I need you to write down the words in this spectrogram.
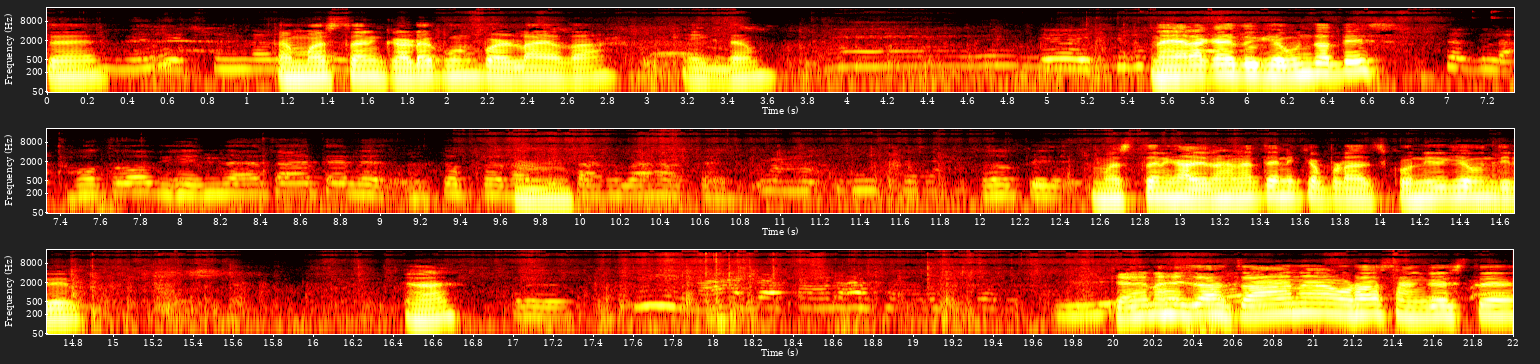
ते तर मस्त आणि कडक ऊन पडलाय आता एकदम. नाही याला काय तू घेऊन जातेस? मस्त आणि खाली राहणार त्याने कपडा? कोणी घेऊन दिले हा? काय नाही जा जा ना एवढा सांगस ते.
